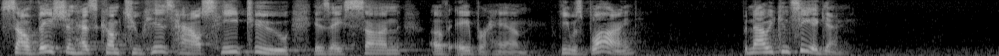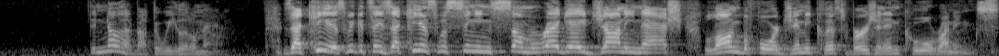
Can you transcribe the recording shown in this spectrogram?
Salvation has come to his house. He too is a son of Abraham. He was blind, but now he can see again. Didn't know that about the wee little man. Zacchaeus, we could say Zacchaeus was singing some reggae Johnny Nash long before Jimmy Cliff's version in Cool Runnings.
